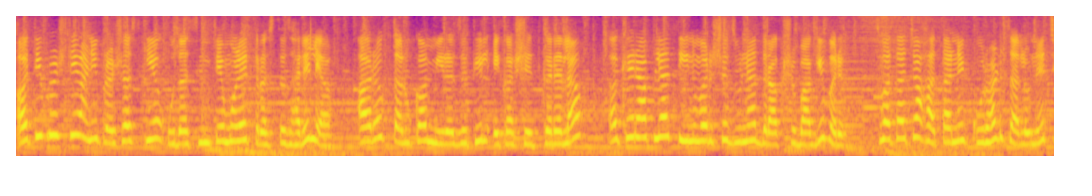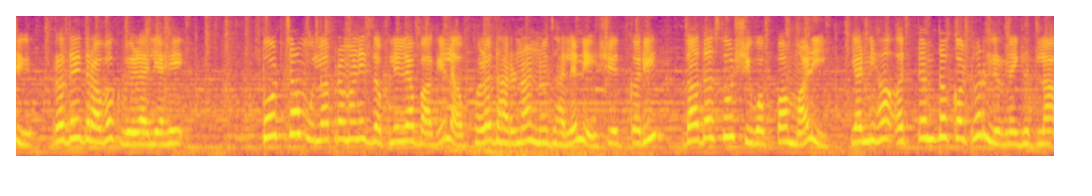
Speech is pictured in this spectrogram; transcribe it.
अतिवृष्टी आणि प्रशासकीय उदासीनतेमुळे त्रस्त झालेल्या आरग तालुका मिरज येथील एका शेतकऱ्याला अखेर आपल्या तीन वर्ष जुन्या द्राक्ष बागेवर स्वतःच्या हाताने कुऱ्हाड चालवण्याची हृदयद्रावक वेळ आली आहे. पोटच्या मुलाप्रमाणे जपलेल्या बागेला फळधारणा न झाल्याने शेतकरी दादासो शिवप्पा माळी यांनी हा अत्यंत कठोर निर्णय घेतला.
